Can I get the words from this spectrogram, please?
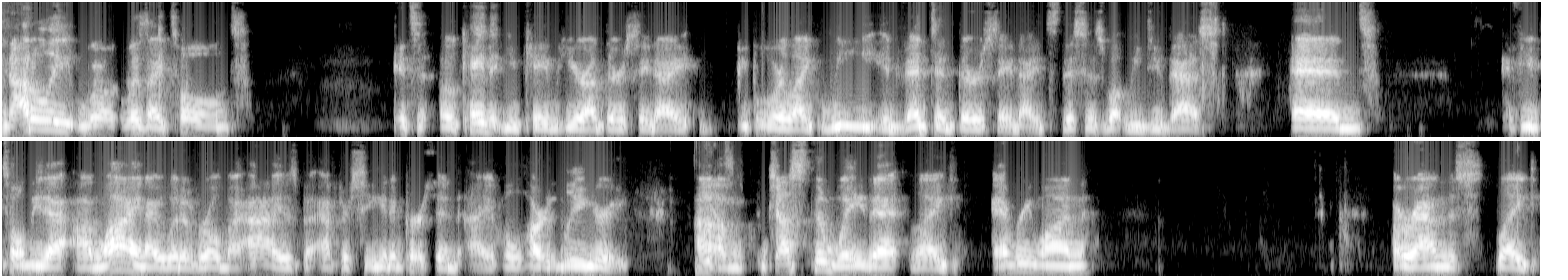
not only was I told it's okay that you came here on Thursday night, people were like, "We invented Thursday nights. This is what we do best." And if you told me that online, I would have rolled my eyes. But after seeing it in person, I wholeheartedly agree. Yes. Um, just the way that like everyone around this, like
